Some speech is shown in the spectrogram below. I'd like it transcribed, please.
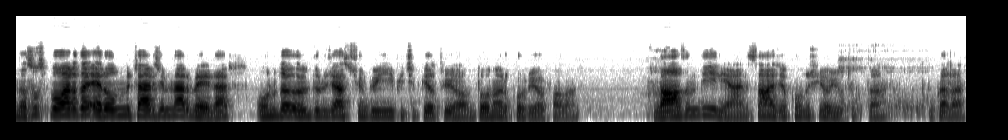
Nasus bu arada Erol mütercimler beyler. Onu da öldüreceğiz çünkü yiyip içip yatıyor. Donör koruyor falan. Lazım değil yani. Sadece konuşuyor YouTube'da. Bu kadar.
